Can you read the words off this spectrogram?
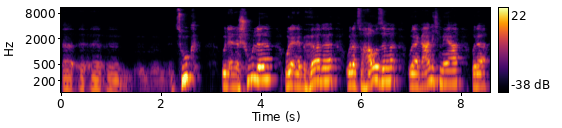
äh, äh, äh, Zug oder in der Schule oder in der Behörde oder zu Hause oder gar nicht mehr oder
